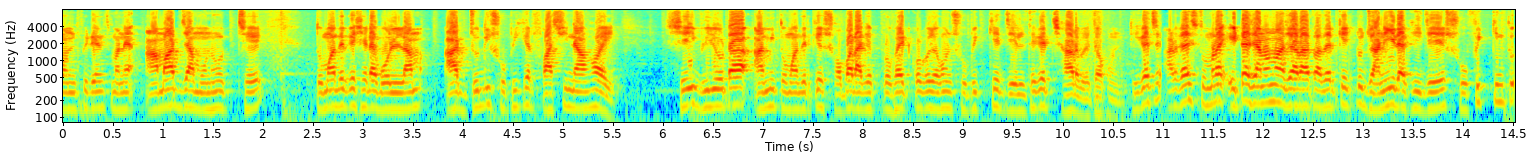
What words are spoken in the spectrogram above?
কনফিডেন্স মানে আমার যা মনে হচ্ছে, তোমাদেরকে সেটা বললাম। আর যদি শফিকের ফাঁসি না হয় সেই ভিডিওটা আমি তোমাদেরকে সবার আগে প্রোভাইড করব যখন শফিককে জেল থেকে ছাড়বে তখন, ঠিক আছে? আর গাইজ তোমরা এটা জানো না, যারা তাদেরকে একটু জানিয়ে রাখি যে শফিক কিন্তু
